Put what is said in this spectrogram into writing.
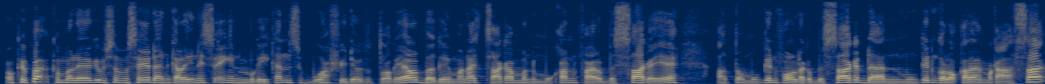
Oke Pak, kembali lagi bersama saya dan kali ini saya ingin memberikan sebuah video tutorial bagaimana cara menemukan file besar ya atau mungkin folder besar dan mungkin kalau kalian merasa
